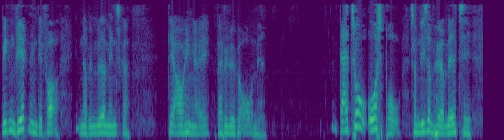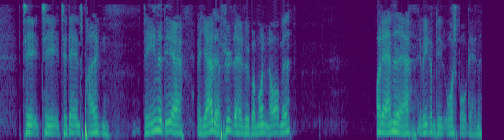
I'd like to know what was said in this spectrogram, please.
hvilken virkning det får, når vi møder mennesker, det afhænger af, hvad vi løber over med. Der er to ordsprog, som ligesom hører med til, til, til, til dagens prædiken. Det ene, det er, hvad hjertet er fyldt af, løber munden over med. Og det andet er, jeg ved ikke om det er et ordsprog det andet,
